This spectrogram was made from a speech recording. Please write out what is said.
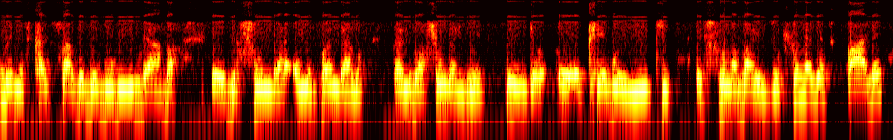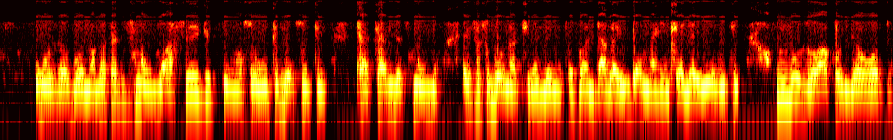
benesikhathi sabo bebuka indaba befunda emfundaba kanti bafunda nje into ephekwe yithi esifuna bayizo kufuna ke sibhale ukuze bona bathathe isinqumo asikho isidingo sokuthi bese uthi thathani lesinqumo esisibona thina njengesifundaba into engayinhlele yiyo ukuthi umbuzo wakho nje wodwa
